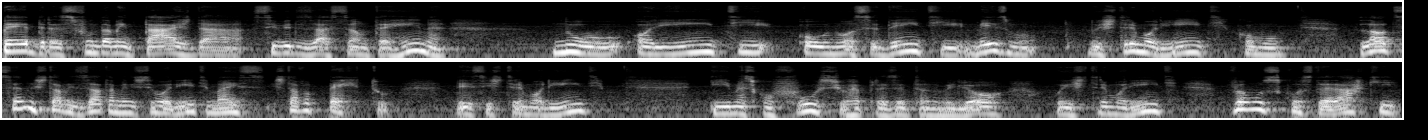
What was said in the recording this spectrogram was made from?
pedras fundamentais da civilização terrena no Oriente ou no Ocidente, mesmo no Extremo Oriente, como Lao Tse não estava exatamente no Extremo Oriente, mas estava perto desse Extremo Oriente. e mais Confúcio representando melhor o Extremo Oriente, vamos considerar que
